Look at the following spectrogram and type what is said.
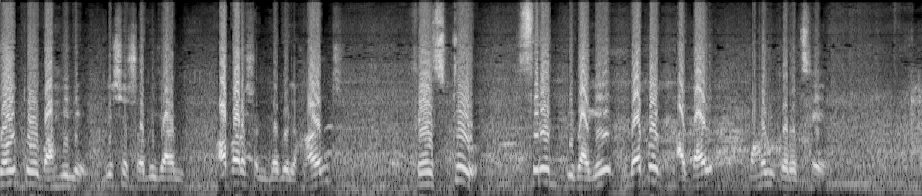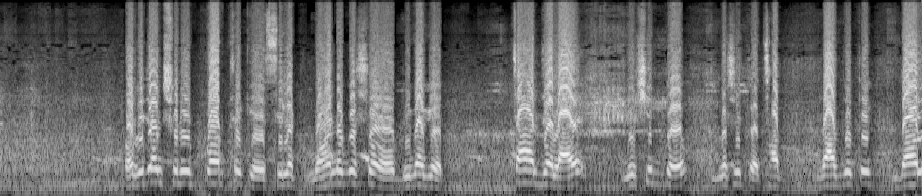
যৌথ বাহিনীর বিশেষ অভিযান operation devil hunt phase two Sylhet বিভাগে ব্যাপক আকার ধারণ করেছে। অভিযান শুরুর পর থেকে সিলেট মহানগর সহ বিভাগের চার জেলায় নিষিদ্ধ ঘোষিত রাজনৈতিক দল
